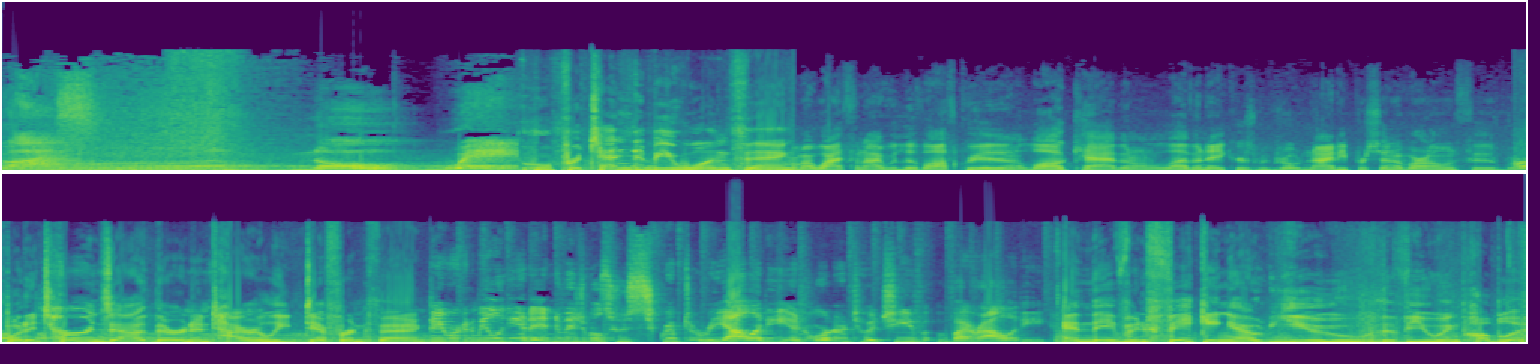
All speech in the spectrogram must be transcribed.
Guys! No way! who pretend to be one thing, My wife and I, we live off grid in a log cabin on 11 acres. We grow 90% of our own food. but it turns out they're an entirely different thing. Today we're going to be looking at individuals who script reality in order to achieve virality. And they've been faking out you, the viewing public.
